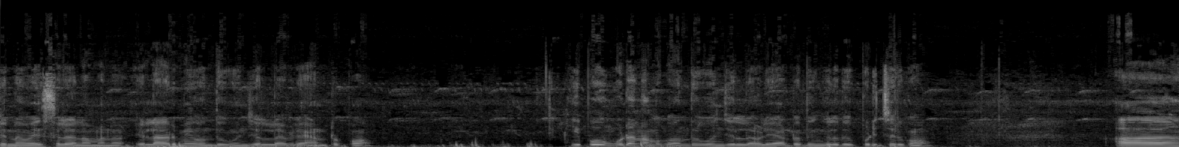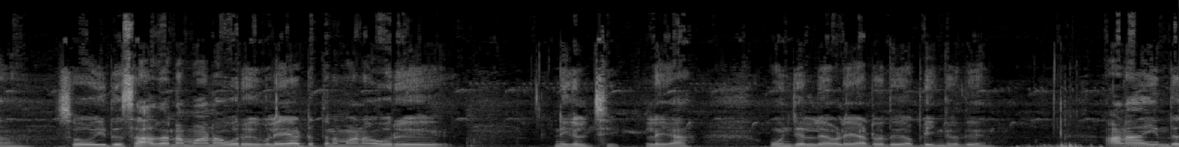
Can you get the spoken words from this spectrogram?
சின்ன வயசில் நம்ம எல்லாருமே வந்து ஊஞ்சலில் விளையாண்டுருப்போம். இப்போவும் கூட நமக்கு வந்து ஊஞ்சலில் விளையாடுறதுங்கிறது பிடிச்சிருக்கும். ஸோ இது சாதாரணமான ஒரு விளையாட்டுத்தனமான ஒரு நிகழ்ச்சி இல்லையா? ஊஞ்சலில் விளையாடுறது அப்படிங்கிறது. ஆனால் இந்த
